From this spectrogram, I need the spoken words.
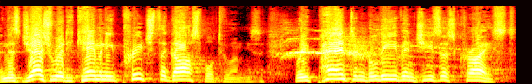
And this Jesuit, he came and he preached the gospel to him. He said, Repent and believe in Jesus Christ.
